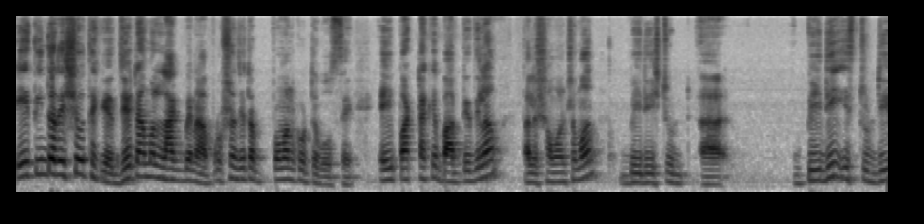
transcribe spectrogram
এই তিনটা রেশিও থেকে যেটা আমার লাগবে না, প্রশ্ন যেটা প্রমাণ করতে বলছে, এই পার্টটাকে বাদ দিয়ে দিলাম। তাহলে সমান সমান BD is to BD is to D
